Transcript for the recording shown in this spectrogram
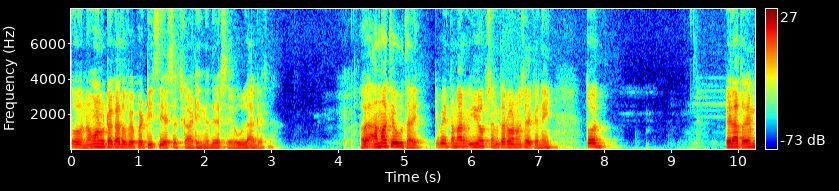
તો નવ્વાણું ટકા તો પેપર ટીસીએસ જ કાઢીને દેશે, એવું લાગે છે. હવે આમાં કેવું થાય કે ભાઈ તમારો ઈ ઓપ્શન કરવાનો છે કે નહીં? તો પહેલાં તો એમ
